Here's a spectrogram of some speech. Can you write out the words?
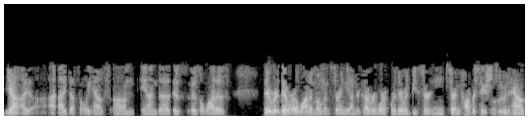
yeah, I I, I definitely have. Um and uh there's there's a lot of there were there were a lot of moments during the undercover work where there would be certain certain conversations we would have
